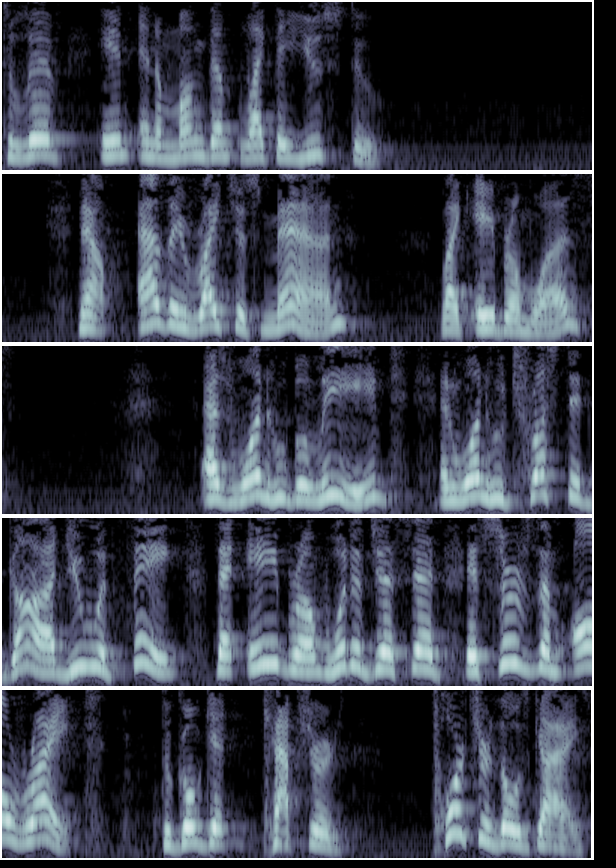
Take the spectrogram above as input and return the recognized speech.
to live in and among them like they used to. Now, as a righteous man, like Abram was, as one who believed and one who trusted God, you would think that Abram would have just said, it serves them all right to go get captured, torture those guys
